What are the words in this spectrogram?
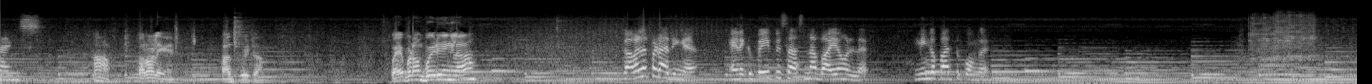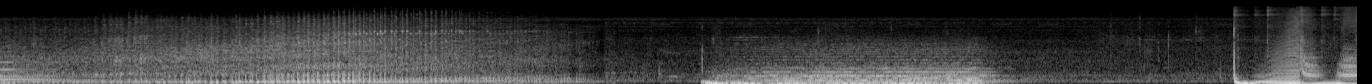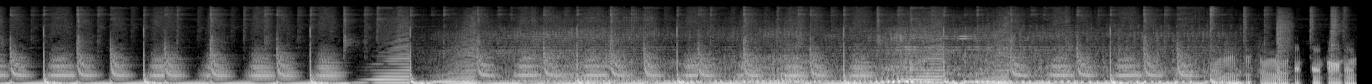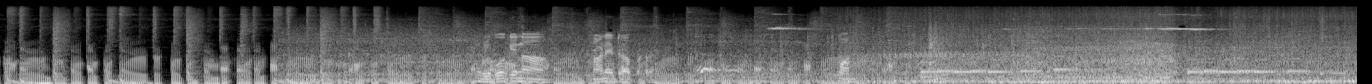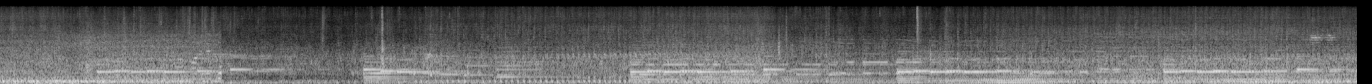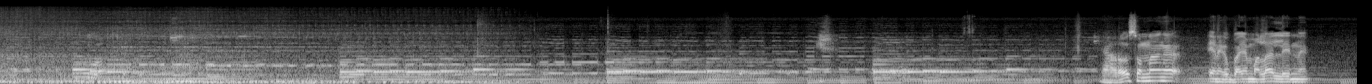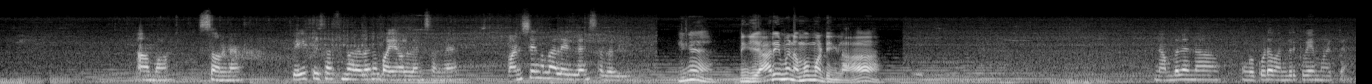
தேங்க்ஸ் ஆ பரவாயில்லைங்க. பார்த்து போயிட்டு வாங்க பயப்படாம போயிடுவீங்களா? கவலைப்படாதீங்க. எனக்கு பேய் பிசாசுனா பயம் இல்ல. நீங்க பாத்துக்கோங்க உங்களுக்கு ஓகேண்ணா நானே ட்ராப் பண்ணுறேன் வாங்க யாரோ சொன்னாங்க. எனக்கு பயமெல்லாம் இல்லைன்னு. ஆமா சொன்னேன். பேய் பிசாசு மேல தானே பயம் இல்லைன்னு சொன்னேன். மனுஷங்க மேல இல்லைன்னு சொல்லலையே. ஏங்க நீங்க யாரையுமே நம்ப மாட்டீங்களா? நம்பலன்னா உங்க கூட வந்திருக்கவே மாட்டேன்.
